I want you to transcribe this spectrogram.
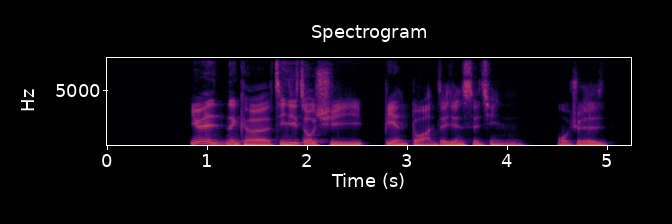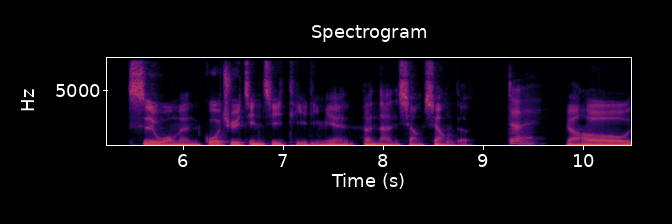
因为那个经济周期变短这件事情，我觉得是我们过去经济体里面很难想象的。对，然后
